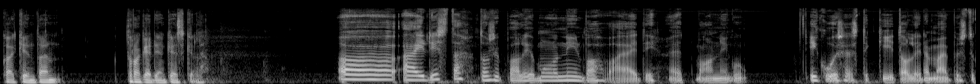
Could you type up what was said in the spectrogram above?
kaikkien tämän tragedian keskellä? Öö, äidistä tosi paljon. Mulla on niin vahva äiti, että mä oon niinku ikuisesti kiitollinen. Mä en pysty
